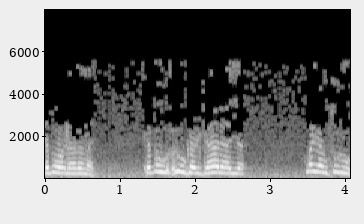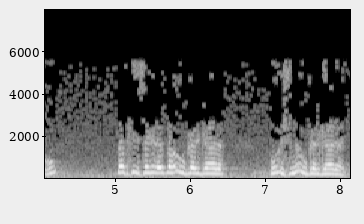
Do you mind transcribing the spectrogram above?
eebba waa dhaaranaya eebba wuxuu u gargaarayaa ma yansuruhu. Dadka isaga eebbaa u gargaara buu isna u gargaaraya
